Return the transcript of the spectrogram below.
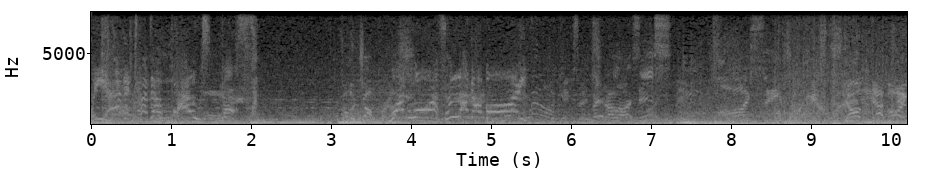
we headed to the post, boss. Got a jumper. One more slugger, boy! Better like this. I see. Stop that boy.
